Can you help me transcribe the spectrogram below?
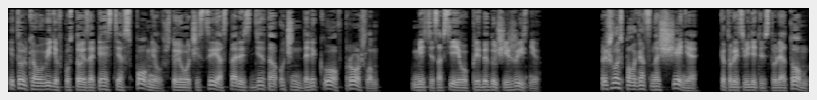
и только увидев пустое запястье, вспомнил, что его часы остались где-то очень далеко в прошлом, вместе со всей его предыдущей жизнью. Пришлось полагаться на ощущения, которые свидетельствовали о том,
